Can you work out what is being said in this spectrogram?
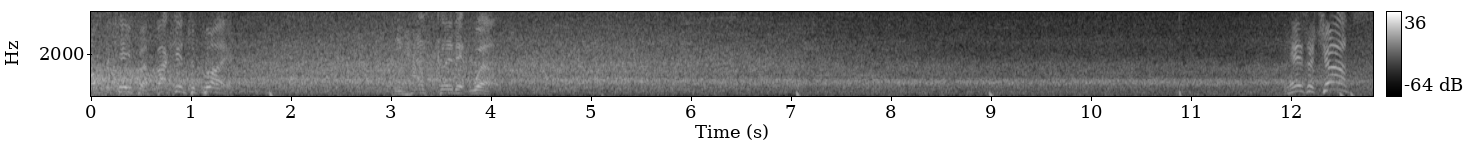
Off the keeper, back into play. He has cleared it well. Here's a chance.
